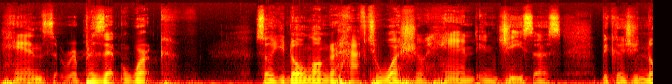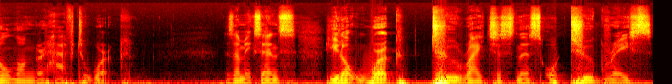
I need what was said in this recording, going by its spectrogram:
Hands represent work. So you no longer have to wash your hand in Jesus, because you no longer have to work. Does that make sense? You don't work to righteousness or to grace,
